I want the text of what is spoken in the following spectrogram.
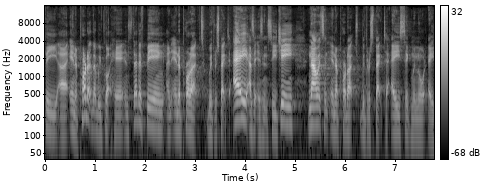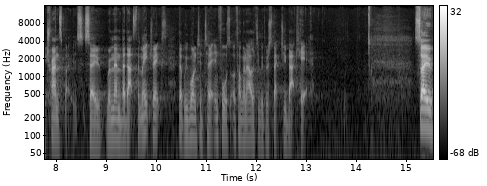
the uh, inner product that we've got here, instead of being an inner product with respect to A, as it is in CG, now it's an inner product with respect to A sigma naught A transpose. So remember, that's the matrix that we wanted to enforce orthogonality with respect to back here. So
